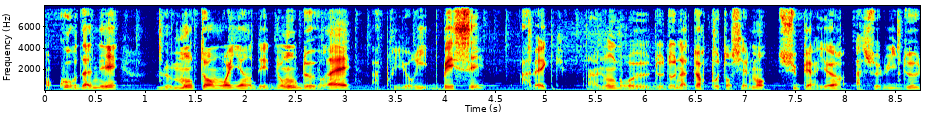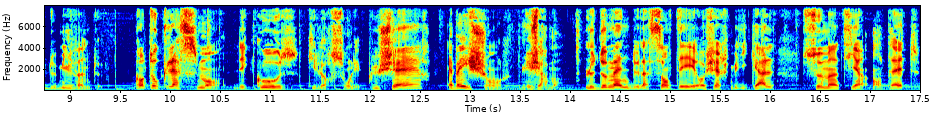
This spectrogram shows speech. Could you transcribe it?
en cours d'année, le montant moyen des dons devrait, a priori, baisser avec un nombre de donateurs potentiellement supérieur à celui de 2022. Quant au classement des causes qui leur sont les plus chères, eh change légèrement. Le domaine de la santé et recherche médicale se maintient en tête,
